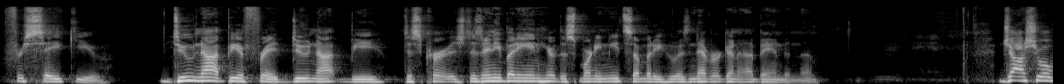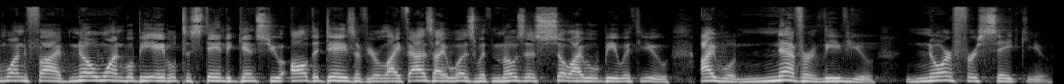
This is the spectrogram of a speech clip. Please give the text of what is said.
forsake you. Do not be afraid. Do not be discouraged. Does anybody in here this morning need somebody who is never going to abandon them? Joshua 1 5, no one will be able to stand against you all the days of your life. As I was with Moses, so I will be with you. I will never leave you nor forsake you.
